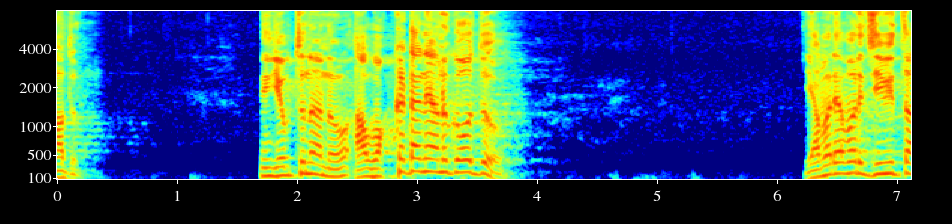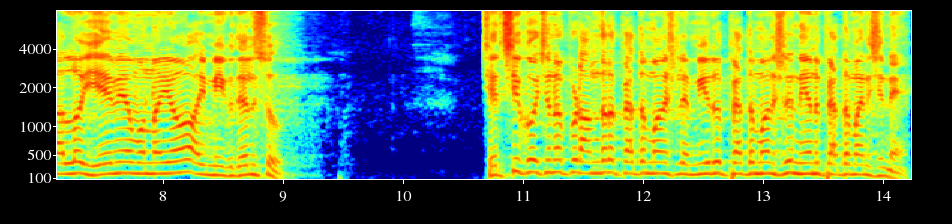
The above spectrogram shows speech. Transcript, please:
కాదు. నేను చెప్తున్నాను ఆ ఒక్కటనే అనుకోవద్దు. ఎవరెవరి జీవితాల్లో ఏమేమి ఉన్నాయో అవి మీకు తెలుసు. చర్చికి వచ్చినప్పుడు అందరూ పెద్ద మనుషులే. మీరు పెద్ద మనుషులే నేను పెద్ద మనిషినే.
